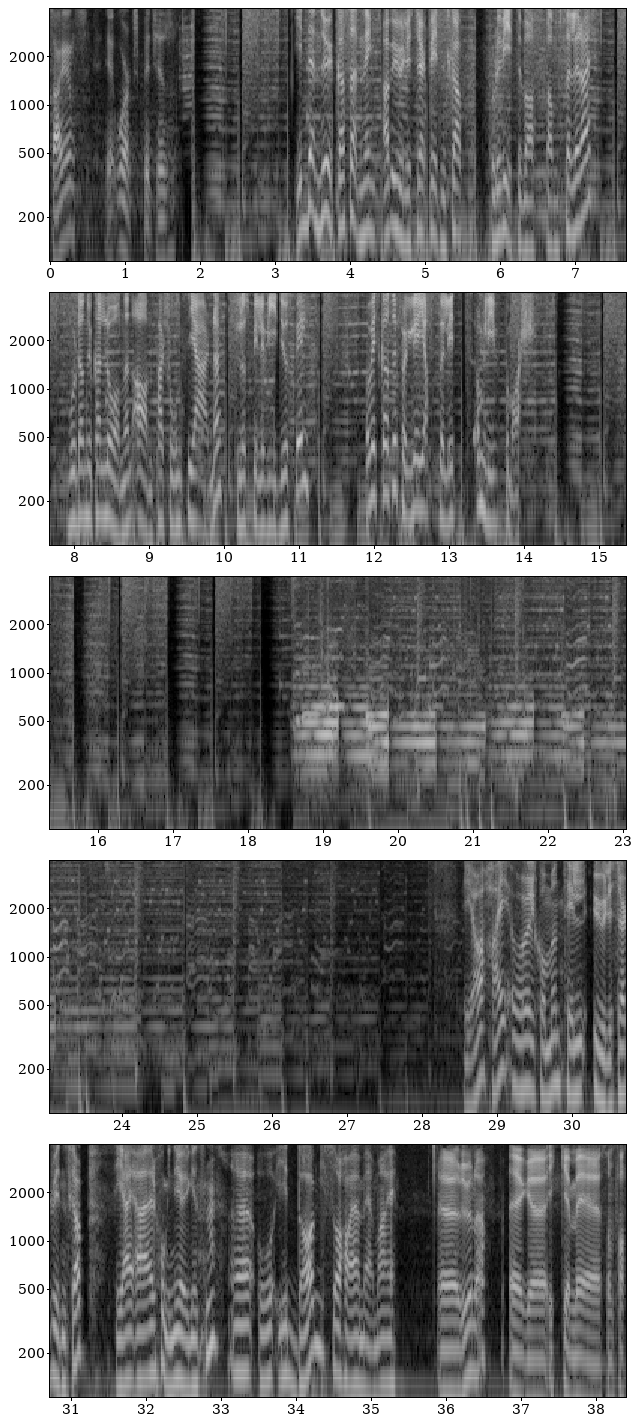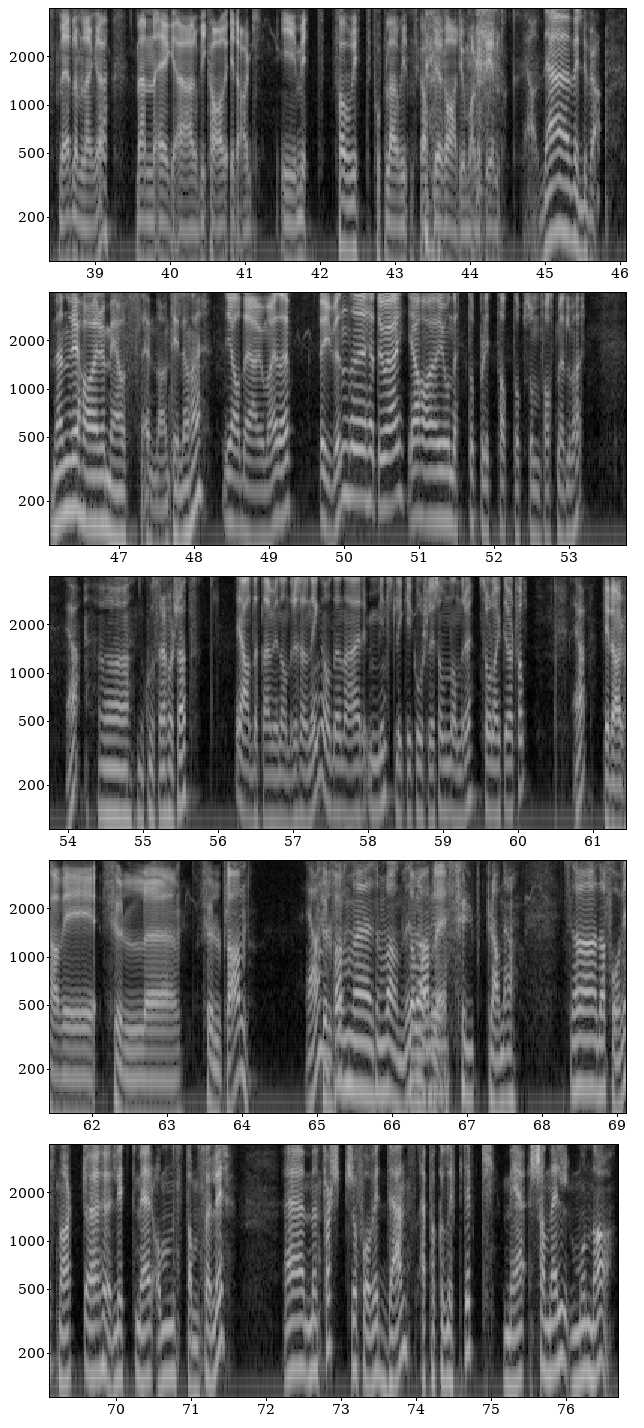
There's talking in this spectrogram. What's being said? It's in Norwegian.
Science, it works, bitches. I denne ukas sending av Uillustrert vitenskap får du vite hva stamceller er, hvordan du kan låne en annen persons hjerne til å spille videospill, og vi skal selvfølgelig jatte litt om liv på Mars. Ja, hei og velkommen til Uillustrert vitenskap. Jeg er Hogne Jørgensen, eh, og i dag så har jeg med meg Eh, Rune, jeg er ikke med som fast medlem lenger, men jeg er vikar i dag. I mitt favorittpopulærvitenskapelige radiomagasin. Ja, det er veldig bra. Men vi har med oss enda en til en her. Ja, det er jo meg, det. Øyvind eh, heter jo jeg. Jeg har jo nettopp blitt tatt opp som fast medlem her. Ja, og du koser deg fortsatt? Ja, dette er min andre sending, og den er minst like koselig som den andre. Så langt, i hvert fall. Ja. I dag har vi full, eh, full plan. Ja, Full fart. Som, eh, som vanlig. Som så har vi vanlig. Full plan, ja. Så da får vi snart uh, høre litt mer om stamceller. Uh, men først så får vi Dance Apocalyptic med Chanel Monat.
